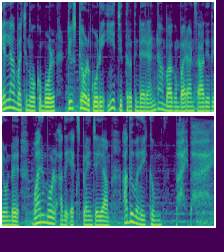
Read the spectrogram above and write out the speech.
എല്ലാം വച്ച് നോക്കുമ്പോൾ ട്വിസ്റ്റോട് കൂടി ഈ ചിത്രത്തിന്റെ രണ്ടാം ഭാഗം വരാൻ സാധ്യതയുണ്ട്. വരുമ്പോൾ അത് എക്സ്പ്ലെയിൻ ചെയ്യാം. അതുവരേക്കും ബൈ ബൈ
